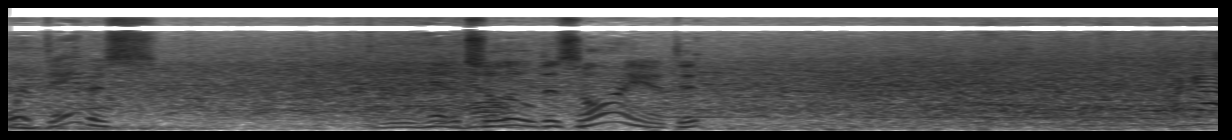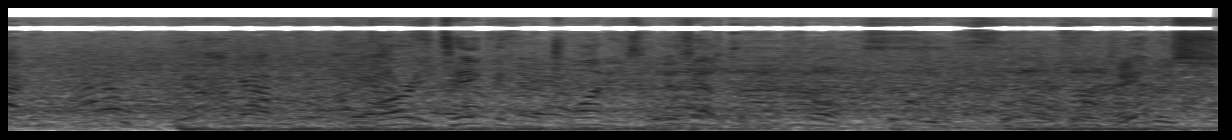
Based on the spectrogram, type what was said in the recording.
Boy, Davis He hit looks a little disoriented. Already taken their 20, so this has to be full. Davis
